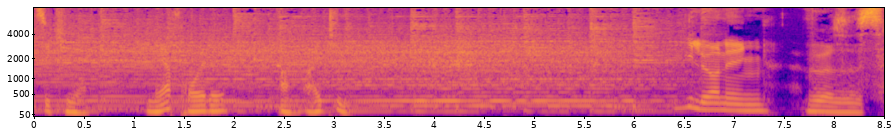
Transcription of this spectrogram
Secure. Mehr Freude am IT. E-Learning versus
